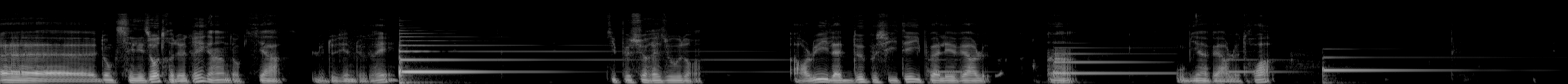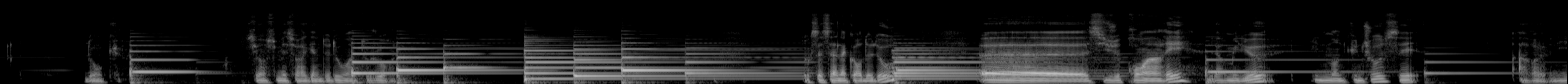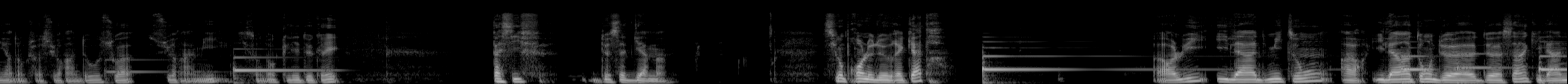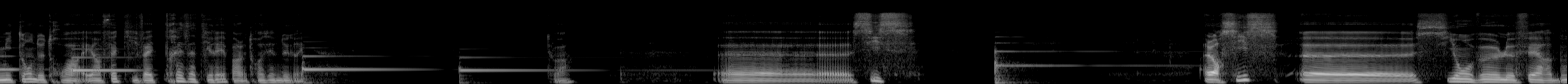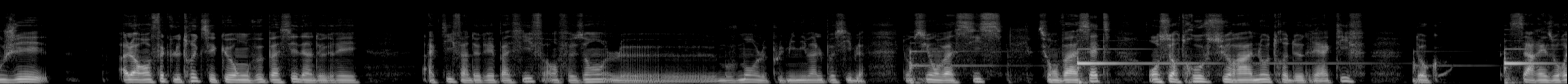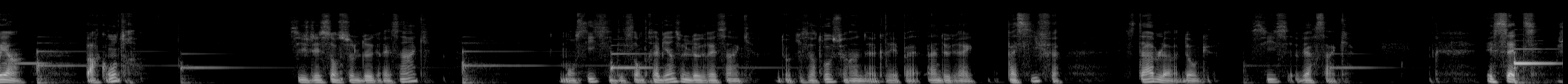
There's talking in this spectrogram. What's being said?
Heu, donc c'est les autres degrés, hein, donc il y a le deuxième degré qui peut se résoudre alors lui, il a 2 possibilités, il peut aller vers le 1 ou bien vers le 3. Donc, si on se met sur la gamme de Do, hein, toujours. Donc ça, c'est un accord de Do. Euh, si je prends un Ré, là au milieu, il ne demande qu'une chose, c'est à revenir, donc soit sur un Do, soit sur un Mi, qui sont donc les degrés passifs de cette gamme. Si on prend le degré 4, alors lui, il a un demi-ton, alors il a un ton de, de 5, il a un demi-ton de 3, et en fait, il va être très attiré par le troisième degré. Tu vois? Euh, 6. Alors 6, euh, si on veut le faire bouger, alors en fait le truc c'est qu'on veut passer d'un degré actif à un degré passif en faisant le mouvement le plus minimal possible. Donc si on va 6, si on va à 7, on se retrouve sur un autre degré actif. Donc ça résout rien. Par contre, si je descends sur le degré 5, mon 6 il descend très bien sur le degré 5. Donc il se retrouve sur un degré, un degré passif, stable, donc 6 vers 5. Et 7,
